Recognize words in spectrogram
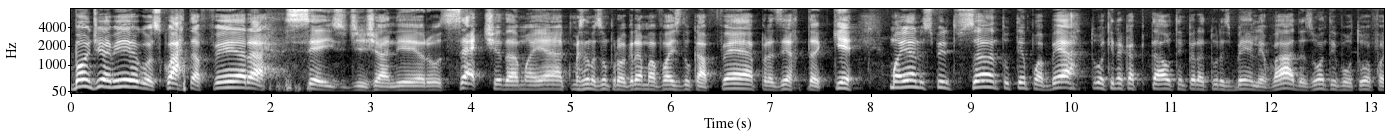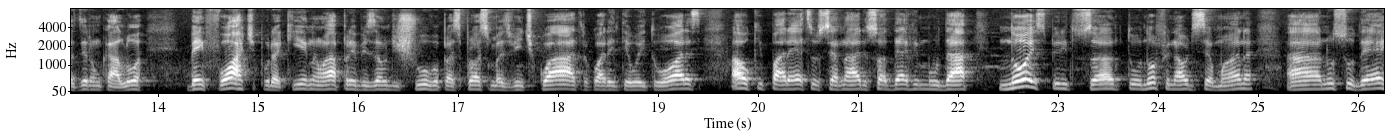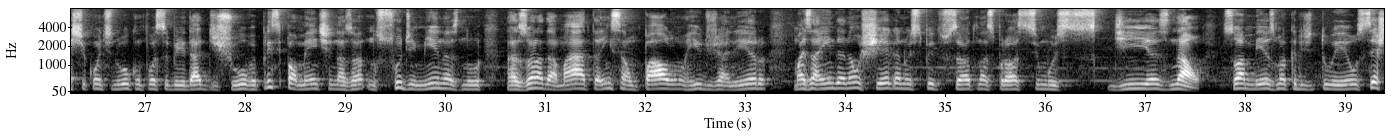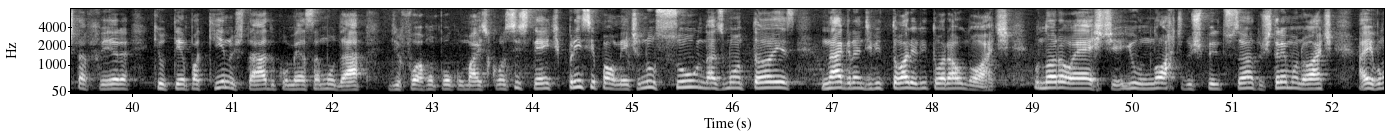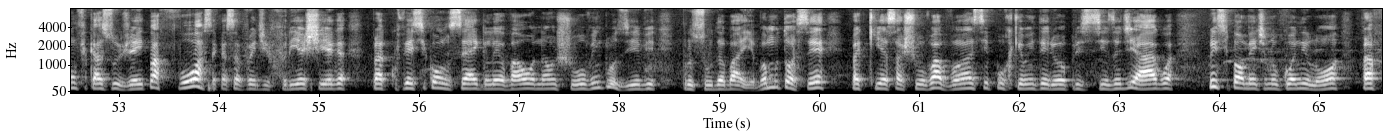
Bom dia, amigos. Quarta-feira, 6 de janeiro, 7 da manhã. Começando mais um programa Voz do Café. Prazer estar aqui. Manhã no Espírito Santo, tempo aberto. Aqui na capital, temperaturas bem elevadas. Ontem voltou a fazer um calor bem forte por aqui, não há previsão de chuva para as próximas 24, 48 horas. Ao que parece, o cenário só deve mudar no Espírito Santo no final de semana. Ah, no Sudeste continua com possibilidade de chuva, principalmente na zona, no sul de Minas, no, na Zona da Mata, em São Paulo, no Rio de Janeiro, mas ainda não chega no Espírito Santo nos próximos dias, não. Só mesmo, acredito eu, sexta-feira, que o tempo aqui no estado começa a mudar de forma um pouco mais consistente principalmente no sul, nas montanhas, na Grande Vitória, litoral norte. O noroeste e o norte do Espírito Santo, o extremo norte, aí vão ficar sujeitos à força que essa frente fria chega para ver se consegue levar ou não chuva, inclusive para o sul da Bahia. Vamos torcer para que essa chuva avance, porque o interior precisa de água, principalmente no Conilon, para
